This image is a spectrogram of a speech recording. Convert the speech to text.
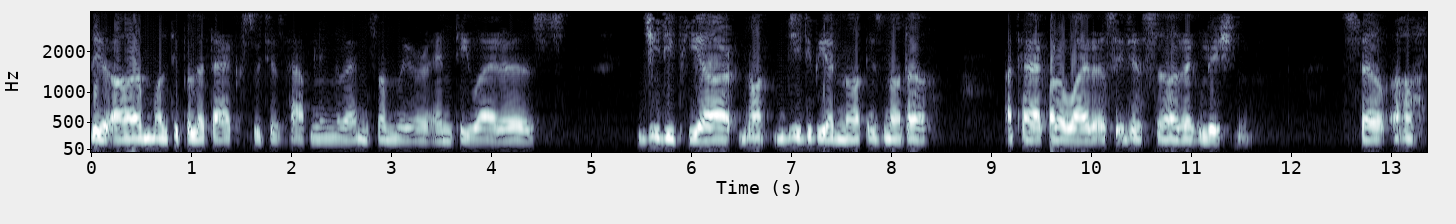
there are multiple attacks which is happening, ransomware, antivirus, GDPR. Not GDPR not is not a attack or a virus; it is a regulation. So uh,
